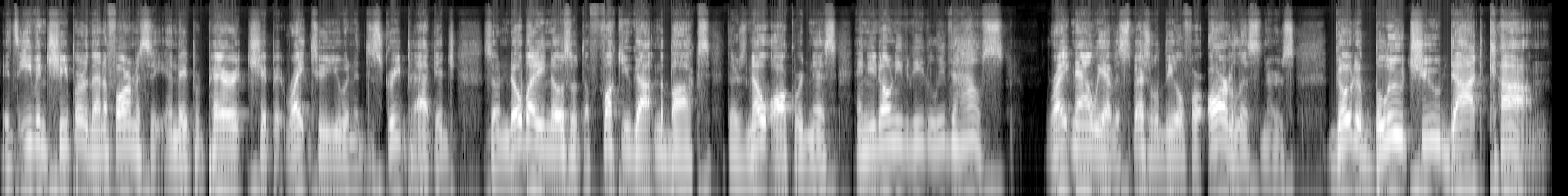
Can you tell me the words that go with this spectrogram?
It's even cheaper than a pharmacy, and they prepare it, ship it right to you in a discreet package so nobody knows what the fuck you got in the box. There's no awkwardness, and you don't even need to leave the house. Right now, we have a special deal for our listeners. Go to bluechew.com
